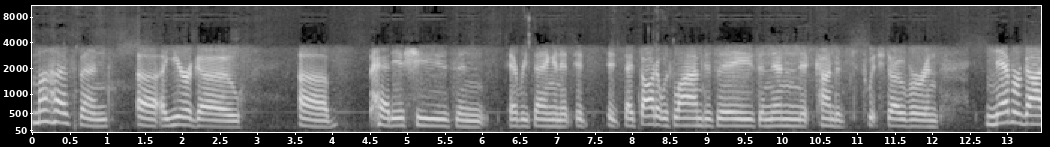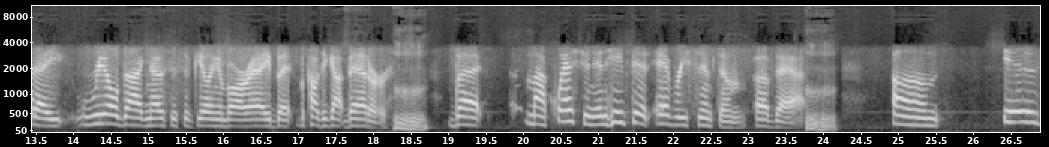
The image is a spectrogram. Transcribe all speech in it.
my husband, uh, a year ago, uh, had issues and everything, and it, it, it they thought it was Lyme disease, and then it kind of switched over and never got a real diagnosis of Guillain-Barré, but because he got better. Mm-hmm. But my question, and he fit every symptom of that. Mm-hmm. Um, is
